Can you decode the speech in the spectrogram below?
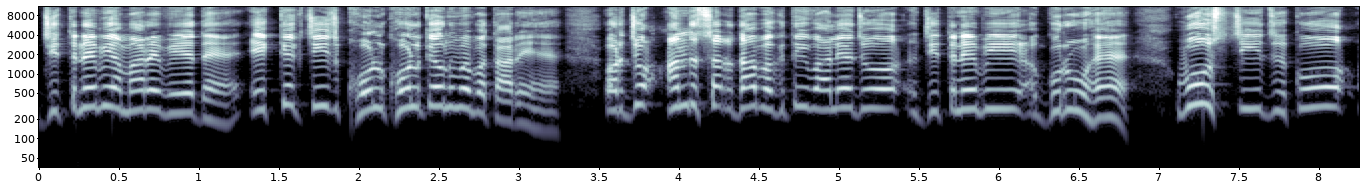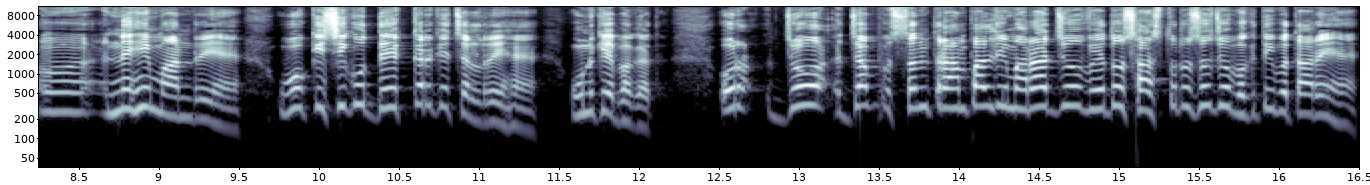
जितने भी हमारे वेद हैं एक एक चीज़ खोल खोल के उनमें बता रहे हैं। और जो अंधश्रद्धा भक्ति वाले जो जितने भी गुरु हैं, वो उस चीज़ को नहीं मान रहे हैं। वो किसी को देख करके चल रहे हैं, उनके भगत। और जो, जब संत रामपाल जी महाराज जो वेदों शास्त्रों से जो भक्ति बता रहे हैं,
